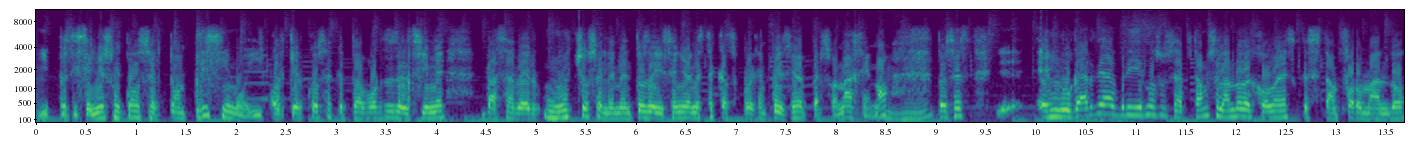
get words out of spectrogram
y pues diseño es un concepto amplísimo y cualquier cosa que tú abordes del cine vas a ver muchos elementos de diseño, en este caso por ejemplo diseño de personaje, ¿no? Entonces, eh, en lugar de abrirnos, o sea, estamos hablando de jóvenes que se están formando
